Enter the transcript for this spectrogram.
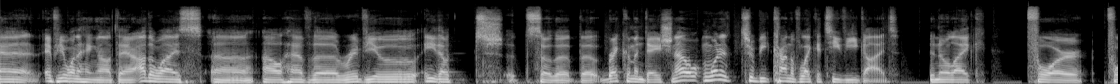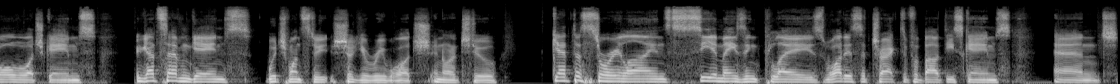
uh, if you want to hang out there, otherwise, uh, I'll have the review either. T- so the the recommendation. I want it to be kind of like a TV guide, you know, like for for Overwatch games. You got seven games. Which ones do should you rewatch in order to get the storylines, see amazing plays, what is attractive about these games. And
